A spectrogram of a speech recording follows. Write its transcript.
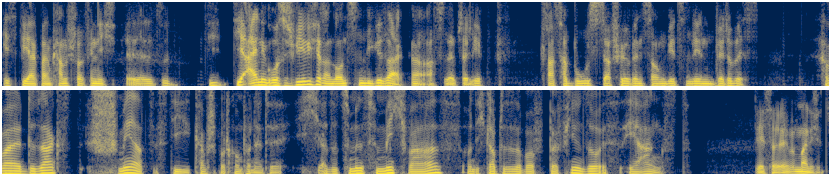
ist wie gesagt beim Kampfsport, finde ich, äh, so die, die eine große Schwierigkeit. Ansonsten, wie gesagt, ne, hast du selbst erlebt, krasser Boost dafür, wenn es darum geht zu sehen, wer du bist. Aber du sagst, Schmerz ist die Kampfsportkomponente. Ich, also zumindest für mich war es, und ich glaube, das ist aber bei vielen so, ist eher Angst. Das äh, meine ich jetzt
